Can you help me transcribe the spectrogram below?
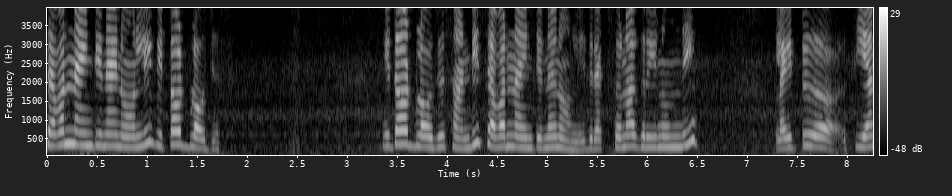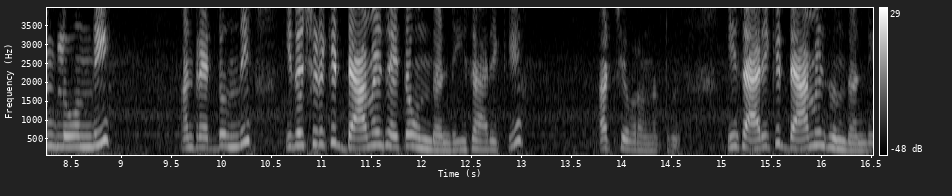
Seven ninety nine only without blouses without blouses అండి సెవెన్ నైంటీ నైన్ ఓన్లీ ఇది రెక్సోనా గ్రీన్ ఉంది లైట్ సియన్ బ్లూ ఉంది అండ్ రెడ్ ఉంది. ఇది వచ్చేటికి డ్యామేజ్ అయితే ఉందండి ఈ శారీకి అటు చివర ఉన్నట్టుంది. ఈ శారీకి డ్యామేజ్ ఉందండి.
